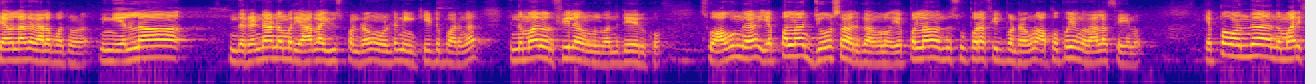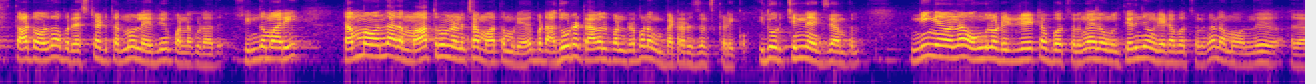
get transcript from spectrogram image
தேவையில்லாத வேலை பார்த்துவாங்க நீங்கள் எல்லா இந்த ரெண்டாம் நம்பர் யாரெல்லாம் யூஸ் பண்ணுறாங்க உங்கள்கிட்ட நீங்கள் கேட்டு பாருங்கள் இந்த மாதிரி ஒரு ஃபீல் அவங்களுக்கு வந்துகிட்டே இருக்கும். ஸோ அவங்க எப்போல்லாம் ஜோஷாக இருக்காங்களோ எப்போல்லாம் வந்து சூப்பராக ஃபீல் பண்ணுறாங்களோ அப்போ போய் அவங்க வேலை செய்யணும். எப்போ வந்து அந்த மாதிரி தாட் வருதோ அப்போ ரெஸ்ட் எடுத்துடணும் இல்லை எதுவும் பண்ணக்கூடாது. ஸோ இந்த மாதிரி நம்ம வந்து அதை மாற்றணும்னு நினச்சா மாற்ற முடியாது. பட் அதோட ட்ராவல் பண்ணுறப்போ நமக்கு பெட்டர் ரிசல்ட்ஸ் கிடைக்கும். இது ஒரு சின்ன எக்ஸாம்பிள் நீங்கள் வந்து உங்களோட டேட் ஆஃப் பர்த் சொல்லுங்கள் இல்லை உங்களுக்கு தெரிஞ்சவங்க டேட் ஆஃப் பர்த் சொல்லுங்கள் நம்ம வந்து அதை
